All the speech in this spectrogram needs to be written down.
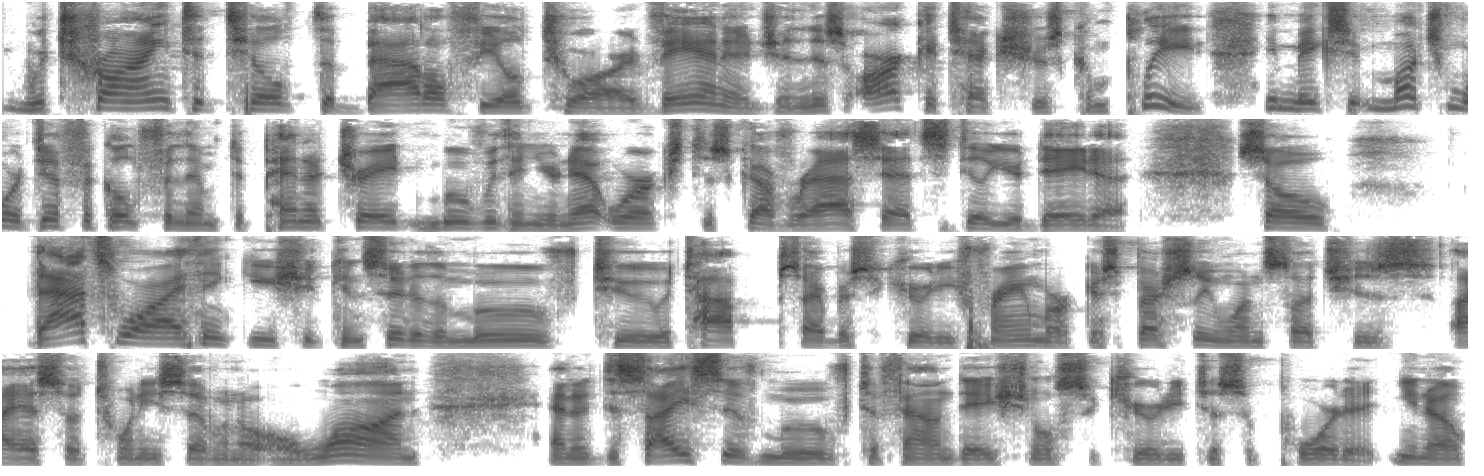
We're trying to tilt the battlefield to our advantage, and this architecture is complete. It makes it much more difficult for them to penetrate, move within your networks, discover assets, steal your data. So, that's why I think you should consider the move to a top cybersecurity framework, especially one such as ISO 27001, and a decisive move to foundational security to support it. You know,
